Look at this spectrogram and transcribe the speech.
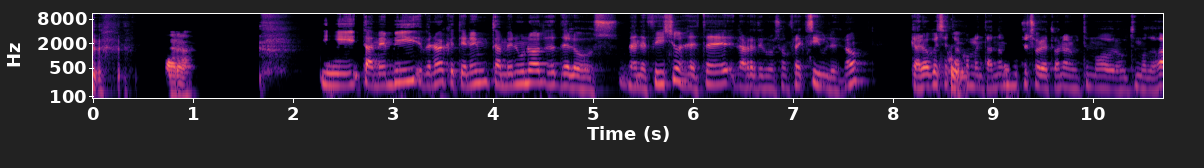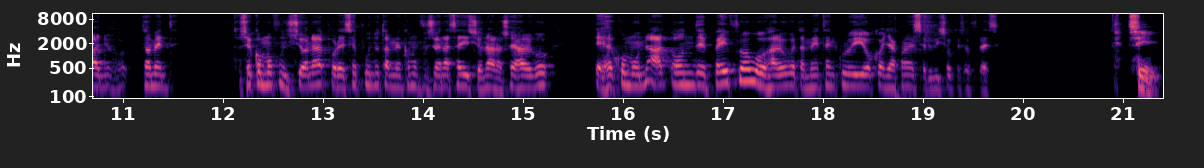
claro. Y también vi bueno, que tienen también uno de los beneficios de este, la retribución flexible, ¿no? Claro que se está comentando mucho, sobre todo en el último, los últimos dos años, justamente. Entonces, ¿cómo funciona, por ese punto también, cómo funciona ese adicional? O sea, algo ¿Es como un add-on de Payflow o es algo que también está incluido con, ya con el servicio que se ofrece? Sí,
